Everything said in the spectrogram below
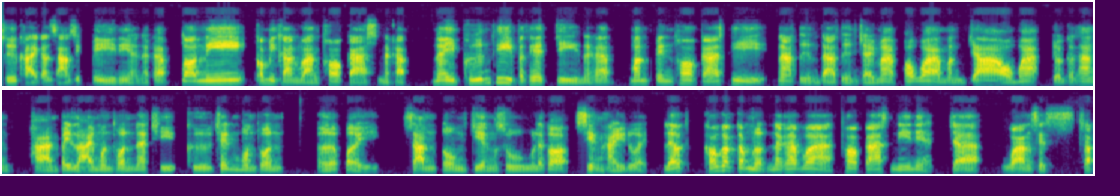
ซื้อขายกัน 30 ปีเนี่ยนะครับตอนนี้เขามีการวางท่อก๊าซนะครับในพื้นที่ประเทศจีนนะครับ มันเป็นท่อก๊าซที่น่าตื่นตาตื่นใจมาก เพราะว่ามันยาวมากจนกระทั่งผ่านไปหลายมณฑลนะชีคือเช่นมณฑลเอ๋อเป่ย ซันตงเจียงซู แล้วก็เซี่ยงไฮ้ด้วย แล้วเขาก็กำหนดนะครับว่าท่อก๊าซนี้เนี่ยจะวางเสร็จสับ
